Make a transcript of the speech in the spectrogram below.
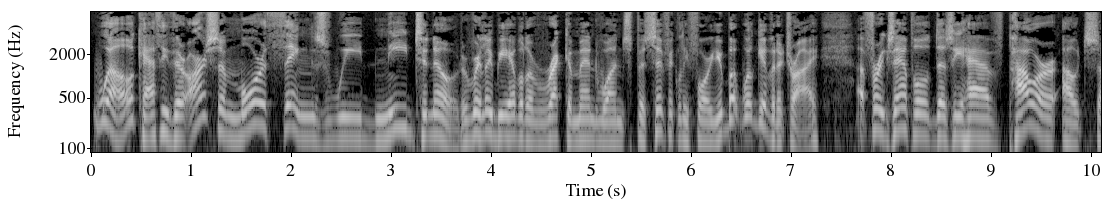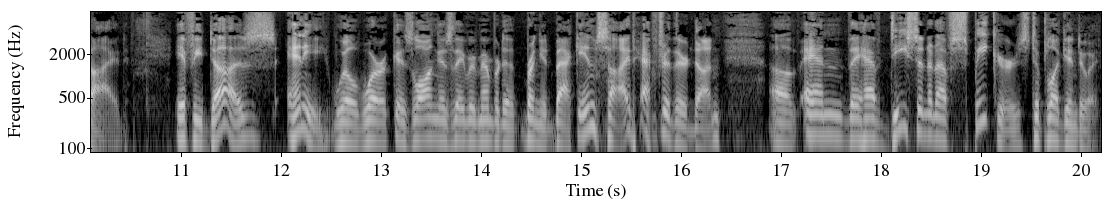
Well, Cathy, there are some more things we need to know to really be able to recommend one specifically for you, but we'll give it a try. Uh, for example, does he have power outside? If he does, any will work as long as they remember to bring it back inside after they're done. Uh, and they have decent enough speakers to plug into it.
